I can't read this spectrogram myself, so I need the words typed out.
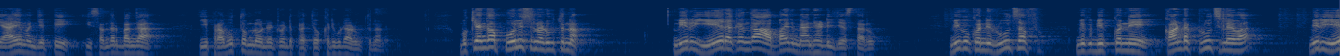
న్యాయం అని చెప్పి ఈ సందర్భంగా ఈ ప్రభుత్వంలో ఉన్నటువంటి ప్రతి ఒక్కరిని కూడా అడుగుతున్నాను. ముఖ్యంగా పోలీసులను అడుగుతున్నా మీరు ఏ రకంగా ఆ అబ్బాయిని మ్యాన్ హ్యాండిల్ చేస్తారు? మీకు కొన్ని రూల్స్ ఆఫ్ మీకు మీకు కొన్ని కాండక్ట్ రూల్స్ లేవా? మీరు ఏ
